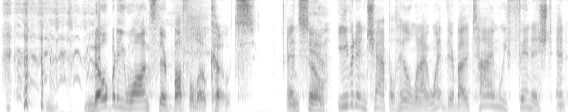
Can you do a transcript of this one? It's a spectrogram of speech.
nobody wants their buffalo coats. And so, Yeah. even in Chapel Hill, when I went there, by the time we finished and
